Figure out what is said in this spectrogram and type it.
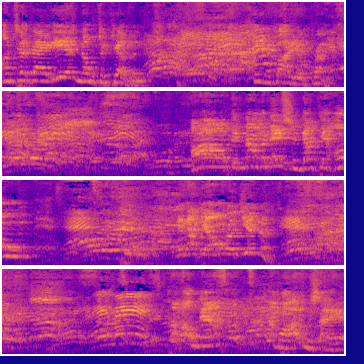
until there is no togetherness in the body of Christ. All denominations got their own, they got their own agenda. Amen. Come on now. Come on, I wish I had.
